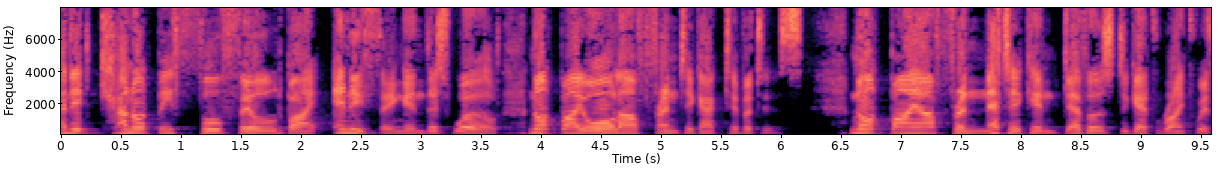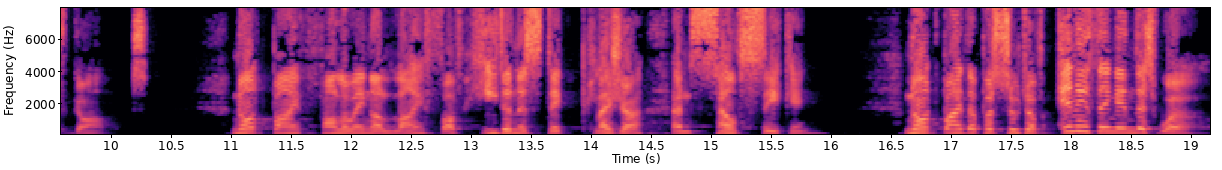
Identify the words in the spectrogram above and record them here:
And it cannot be fulfilled by anything in this world, not by all our frantic activities, not by our frenetic endeavors to get right with God, not by following a life of hedonistic pleasure and self-seeking, not by the pursuit of anything in this world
